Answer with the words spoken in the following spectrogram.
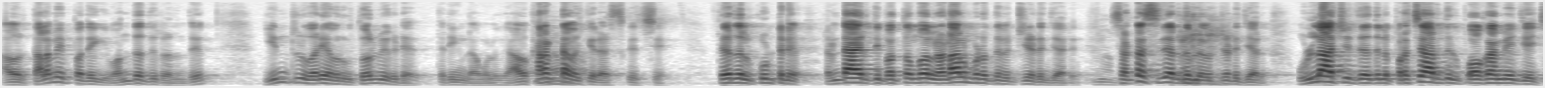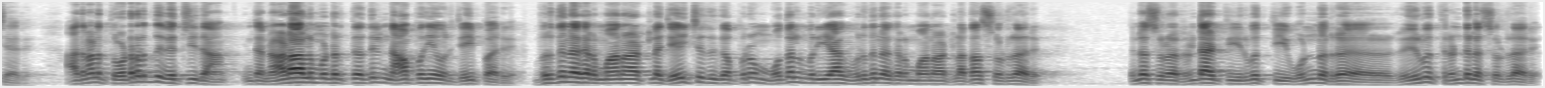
அவர் தலைமை பதவிக்கு வந்ததுலேருந்து இன்று வரை அவருக்கு தோல்வி கிடையாது. தெரியுங்களா உங்களுக்கு? அவர் கரெக்டாக வைக்கிறார் ஸ்கெட்ச் தேர்தல் கூட்டணி ரெண்டாயிரத்தி பத்தொன்பது நாடாளுமன்றத்தை வெற்றி அடைஞ்சார். சட்டசபை தேர்தலில் வெற்றி அடைஞ்சார். உள்ளாட்சி தேர்தலில் பிரச்சாரத்துக்கு போகாமே ஜெயிச்சார். அதனால தொடர்ந்து வெற்றி தான். இந்த நாடாளுமன்ற தேர்தலில் நாற்பதையும் அவர் ஜெயிப்பார். விருதுநகர் மாநாட்டில் ஜெயிச்சதுக்கு அப்புறம் முதல் முறையாக விருதுநகர் மாநாட்டில் தான் சொல்றாரு. என்ன சொல்றாரு? ரெண்டாயிரத்தி இருபத்தி ஒன்று இருபத்தி ரெண்டில் சொல்றாரு.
